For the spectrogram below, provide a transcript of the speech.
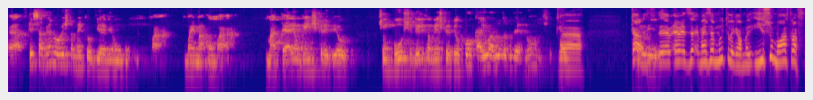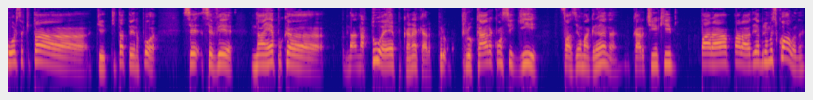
é. Fiquei sabendo hoje também que eu vi ali um, uma, uma, uma matéria, alguém escreveu, tinha um post deles, alguém escreveu, pô, caiu a luta do Verdun, não sei o que. É. Cara, é, é, mas é muito legal. Mas isso mostra a força que tá, que, que tá tendo. Porra, você vê na época, na, na, tua época, né, cara, pro, pro cara conseguir fazer uma grana, o cara tinha que parar parado e abrir uma escola, né?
